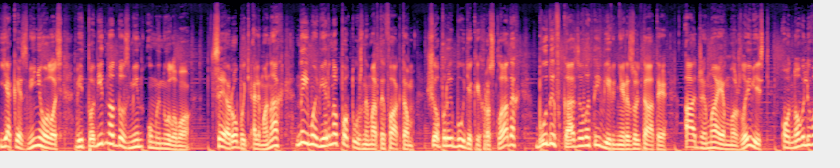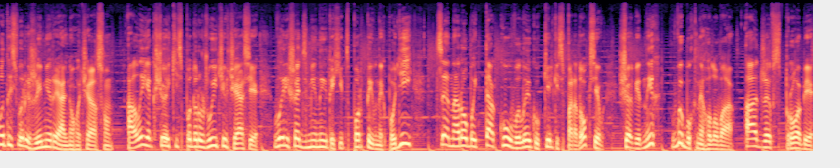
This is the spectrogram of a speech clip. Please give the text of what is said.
яке змінювалось відповідно до змін у минулому. Це робить альманах неймовірно потужним артефактом, що при будь-яких розкладах буде вказувати вірні результати, адже має можливість оновлюватись в режимі реального часу. Але якщо якісь подорожуючі в часі вирішать змінити хід спортивних подій, це наробить таку велику кількість парадоксів, що від них вибухне голова. Адже в спробі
